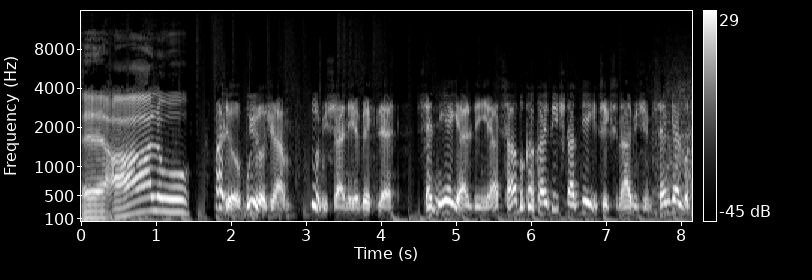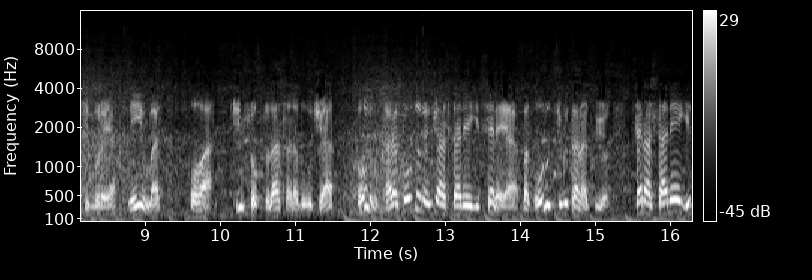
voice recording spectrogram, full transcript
Ee, alo. Alo buyur hocam. Dur bir saniye bekle. Sen niye geldin ya? Sabıka kaydı için adliye gideceksin abicim. Sen gel bakayım buraya. Neyin var? Oha kim soktu lan sana bu bıçağı? Oğlum karakoldan önce hastaneye gitsene ya. Bak oluk gibi kan akıyor. Sen hastaneye git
